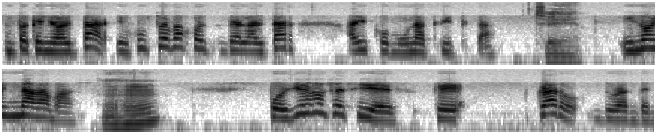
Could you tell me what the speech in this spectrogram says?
un pequeño altar, y justo debajo del altar hay como una cripta, Sí. y no hay nada más. Pues yo no sé si es que, claro, durante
